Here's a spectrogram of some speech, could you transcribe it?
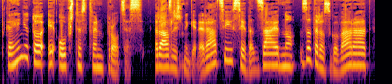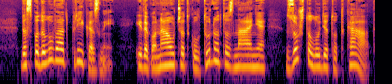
Ткаењето е обштествен процес. Различни генерации седат заедно за да разговараат, да споделуваат приказни и да го научат културното знаење зошто луѓето ткаат,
